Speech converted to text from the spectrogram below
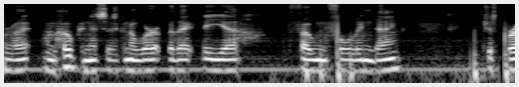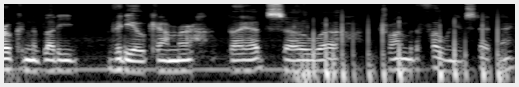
Right, I'm hoping this is going to work without the uh, phone falling down. Just broken the bloody video camera I had, so uh, trying with the phone instead now.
